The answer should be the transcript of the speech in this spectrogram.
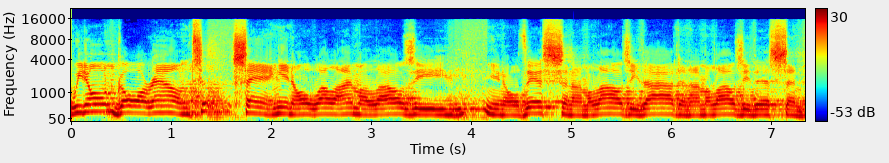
we don't go around saying, you know, well, I'm a lousy, you know, this, and I'm a lousy that, and I'm a lousy this, and,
